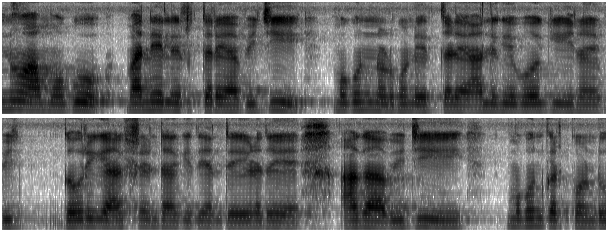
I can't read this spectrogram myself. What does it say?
ಇನ್ನೂ ಆ ಮಗು ಮನೆಯಲ್ಲಿರ್ತಾರೆ, ಆ ವಿಜಿ ಮಗುನ ನೋಡ್ಕೊಂಡಿರ್ತಾಳೆ ಅಲ್ಲಿಗೆ ಹೋಗಿ ನ ವಿ ಗೌರಿಗೆ ಆಕ್ಸಿಡೆಂಟ್ ಆಗಿದೆ ಅಂತ ಹೇಳಿದ್ರೆ ಆಗ ವಿಜಿ ಮಗುನ ಕರ್ಕೊಂಡು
